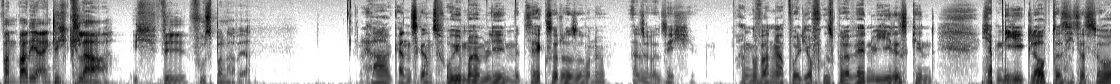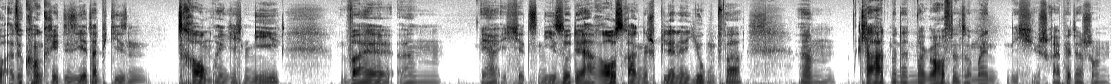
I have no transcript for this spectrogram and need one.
Wann war dir eigentlich klar, ich will Fußballer werden? Ja, ganz, ganz früh in meinem Leben, mit sechs oder so, ne? Also als ich angefangen habe, wollte ich auch Fußballer werden wie jedes Kind. Ich habe nie geglaubt, dass ich das so, also konkretisiert habe ich diesen Traum eigentlich nie, weil ähm, ja, ich jetzt nie so der herausragende Spieler in der Jugend war. Ähm, klar hat man dann mal gehofft, also mein, ich schreibe ja da schon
